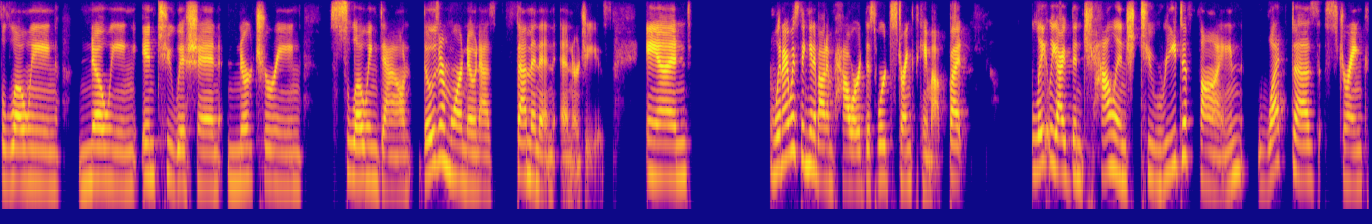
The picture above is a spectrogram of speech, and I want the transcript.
flowing, knowing, intuition, nurturing, slowing down. Those are more known as feminine energies. And when I was thinking about empowered, this word strength came up, but lately I've been challenged to redefine what does strength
